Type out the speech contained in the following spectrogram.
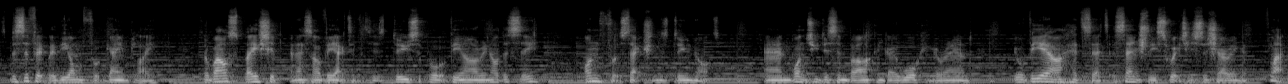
specifically the on-foot gameplay. So while spaceship and SRV activities do support VR in Odyssey, on-foot sections do not. And once you disembark and go walking around, your VR headset essentially switches to showing a flat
